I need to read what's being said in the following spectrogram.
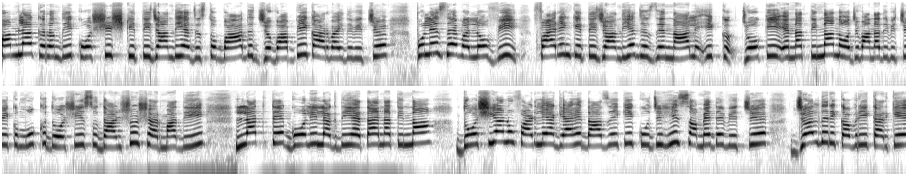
ਹਮਲਾ ਕਰਨ ਦੀ ਕੋਸ਼ਿਸ਼ ਕੀਤੀ ਜਾਂਦੀ ਹੈ। ਜਿਸ ਤੋਂ ਬਾਅਦ ਜਵਾਬੀ ਕਾਰਵਾਈ ਦੇ ਵਿੱਚ ਪੁਲਿਸ ਦੇ ਵੱਲੋਂ ਵੀ ਫਾਇਰਿੰਗ ਕੀਤੀ ਜਾਂਦੀ ਹੈ। ਜਿਸ ਦੇ ਨਾਲ ਇੱਕ ਜੋ ਕਿ ਇਹਨਾਂ ਤਿੰਨਾਂ ਨੌਜਵਾਨਾਂ ਦੇ ਵਿੱਚੋਂ ਇੱਕ ਮੁੱਖ ਦੋਸ਼ੀ ਸੁਧਾਂਸ਼ੂ ਸ਼ਰਮਾ ਦੀ ਲੱਤ ਤੇ ਗੋਲੀ ਲੱਗਦੀ ਹੈ ਤਾਂ ਇਹਨਾਂ ਤਿੰਨਾਂ ਦੋਸ਼ੀਆਂ ਨੂੰ ਫੜ ਲਿਆ ਗਿਆ ਹੈ। ਦੱਸਦੇ ਕਿ ਕੁਝ ਹੀ ਸਮੇਂ ਦੇ ਵਿੱਚ ਜਲਦ ਰਿਕਵਰੀ ਕਰਕੇ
